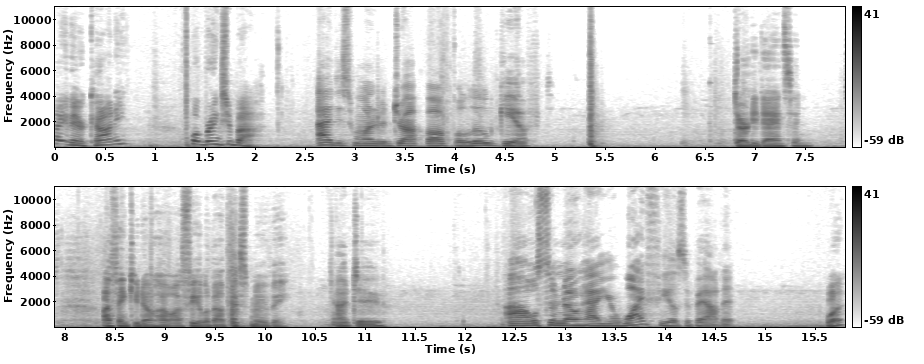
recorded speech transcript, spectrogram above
Hey there, Connie. What brings you by? I just wanted to drop off a little gift. Dirty Dancing? I think you know how I feel about this movie. I do. I also know how your wife feels about it. What?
